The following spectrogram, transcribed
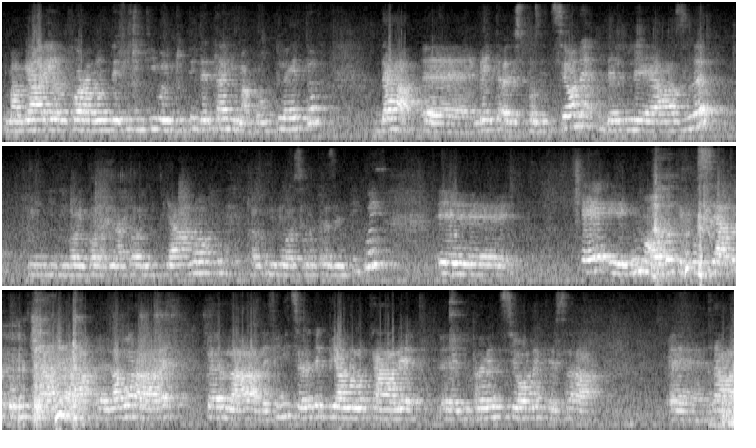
magari ancora non definitivo in tutti i dettagli ma completo, da eh, mettere a disposizione delle ASL quindi di voi coordinatori di piano, alcuni di voi sono presenti qui, e, e in modo che possiate cominciare a eh, lavorare per la definizione del piano locale eh, di prevenzione che sarà eh, da,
